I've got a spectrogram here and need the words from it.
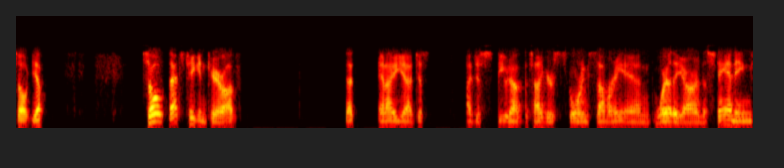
So, yep. So that's taken care of. That and I uh, just I just spewed out the Tigers scoring summary and where they are in the standings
